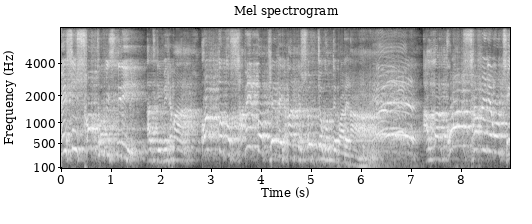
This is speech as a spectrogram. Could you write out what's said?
বেশি সংখ্যক স্ত্রী আজকে মেহমান অন্তত স্বামীর পক্ষের মেহমানকে সহ্য করতে পারে না। আল্লাহর কোরআন সামনে বলছি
